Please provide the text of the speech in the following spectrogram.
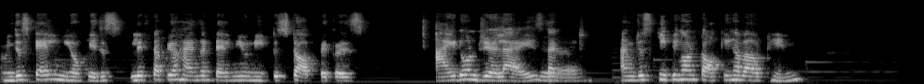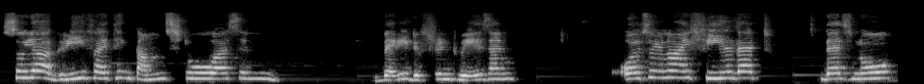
i mean just tell me okay just lift up your hands and tell me you need to stop because i don't realize Yeah. that i'm just keeping on talking about him so yeah grief i think comes to us in very different ways and also you know i feel that there's no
